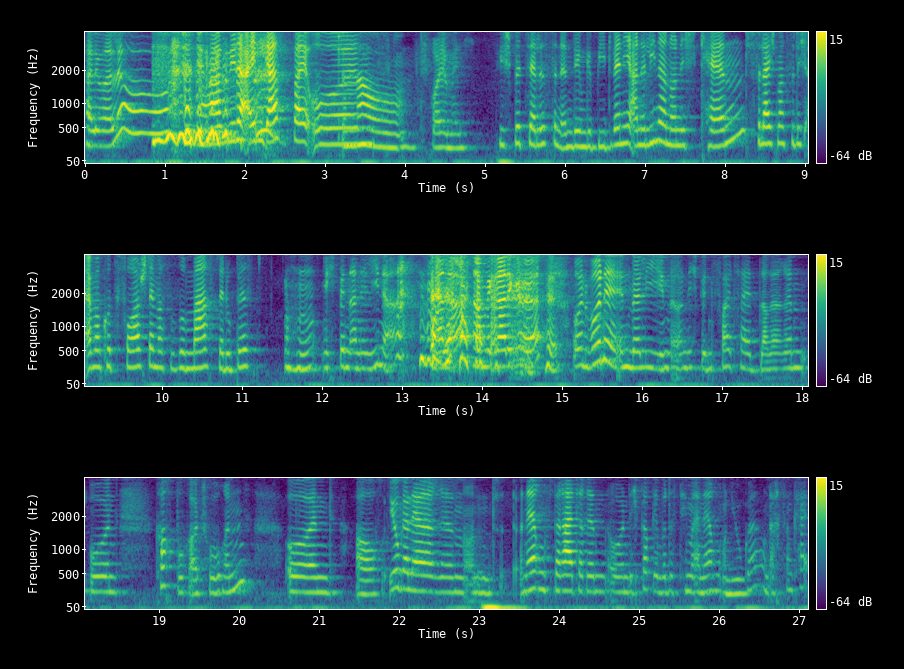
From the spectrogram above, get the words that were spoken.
Hallo, hallo. Wir haben wieder einen Gast bei uns. Genau. Ich freue mich. Die Spezialistin in dem Gebiet. Wenn ihr Annelina noch nicht kennt, vielleicht magst du dich einmal kurz vorstellen, was du so machst, wer du bist. Mhm. Ich bin Annelina Waller, haben wir gerade gehört, und wohne in Berlin. Und ich bin Vollzeit-Bloggerin und Kochbuchautorin und auch Yogalehrerin und Ernährungsberaterin. Und ich blogge über das Thema Ernährung und Yoga und Achtsamkeit.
